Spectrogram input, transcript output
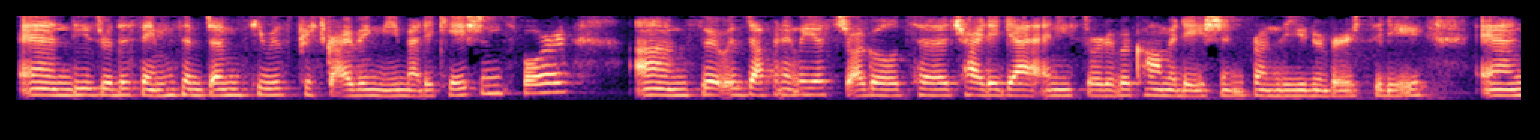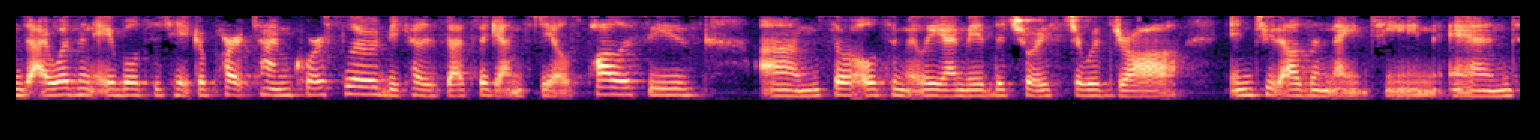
And these were the same symptoms he was prescribing me medications for. Um, so it was definitely a struggle to try to get any sort of accommodation from the university. And I wasn't able to take a part time course load because that's against Yale's policies. Um, so ultimately, I made the choice to withdraw in 2019. And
